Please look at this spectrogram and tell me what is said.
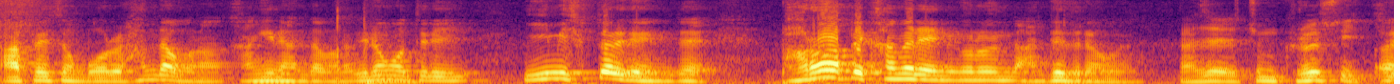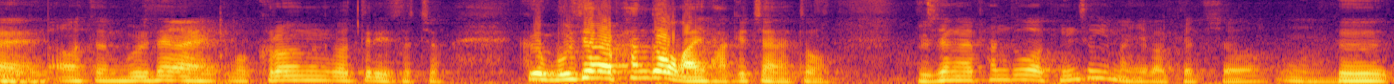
앞에서 뭐를 한다거나 강의를 한다거나 이런 것들이 이미 숙달이 되어 있는데 바로 앞에 카메라 있는 거는 안 되더라고요. 맞아요. 좀 그럴 수 있지. 네, 아무튼 물생활 뭐 그런 것들이 있었죠. 그 물생활 판도가 많이 바뀌었잖아요, 또. 물생활 판도가 굉장히 많이 바뀌었죠. 음. 그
